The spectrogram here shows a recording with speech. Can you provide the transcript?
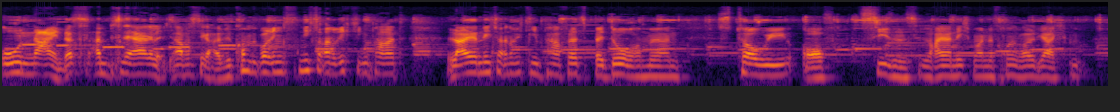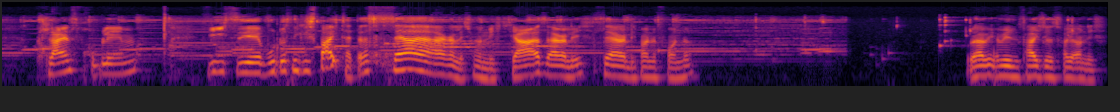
Oh nein, das ist ein bisschen ärgerlich, aber ist egal. Wir kommen übrigens nicht zu einem richtigen Part, leider nicht zu einem richtigen Part Let's Play Doraemon Story of Seasons. Leider nicht, meine Freunde, weil ja, ich habe ein kleines Problem. Wie ich sehe, wurde es nicht gespeichert. Das ist sehr ärgerlich, oder nicht? Ja, ist ärgerlich, sehr ärgerlich, meine Freunde. Oder habe ich irgendwie ein falsches, das weiß ich auch nicht.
